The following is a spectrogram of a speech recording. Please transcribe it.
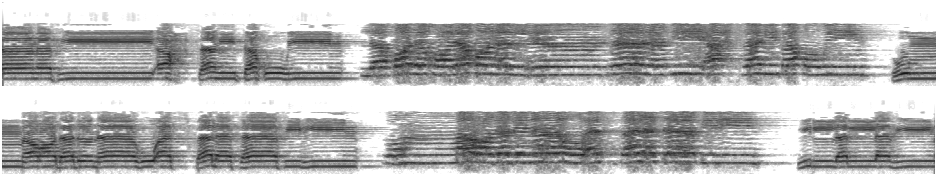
في أحسن تقويم. لقد خلقنا الإنسان في أحسن تقويم. ثم رددناه أسفل سافلين. إلا الذين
